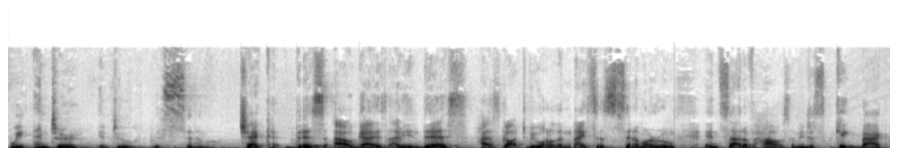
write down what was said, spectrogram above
we enter into the cinema. Check this out, guys. I mean, this has got to be one of the nicest cinema rooms inside of a house. I mean, just kick back,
